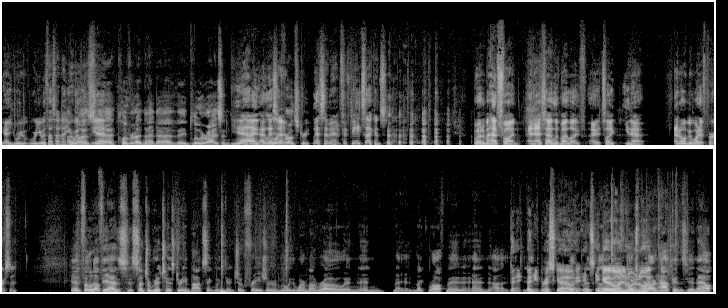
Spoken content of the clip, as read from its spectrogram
Yeah, you were, were you with us that night? You I was, us? yeah. Clover at night, uh, the Blue Horizon. Yeah, I, I North. Broad Street. Less than a minute 58 seconds. but um, I had fun, and that's how I live my life. It's like, you know, I don't want to be a what if person. Yeah, and Philadelphia has uh, such a rich history in boxing with you know, Joe Frazier and Willie the Worm Monroe and and uh, Mike Rossman and uh, Ben- Benny Briscoe. Benny it- Briscoe. It, goes on and on and on. Bernard Hopkins. You know,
